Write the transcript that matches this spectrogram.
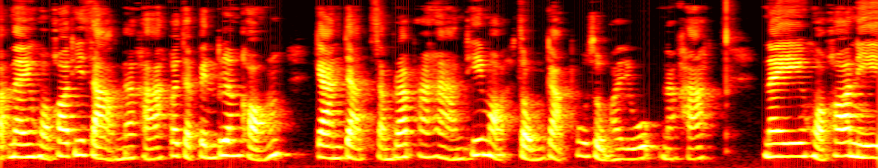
ับในหัวข้อที่ 3 นะคะ ก็จะเป็นเรื่องของการจัดสำรับอาหารที่เหมาะสมกับผู้สูงอายุนะคะ ในหัวข้อนี้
